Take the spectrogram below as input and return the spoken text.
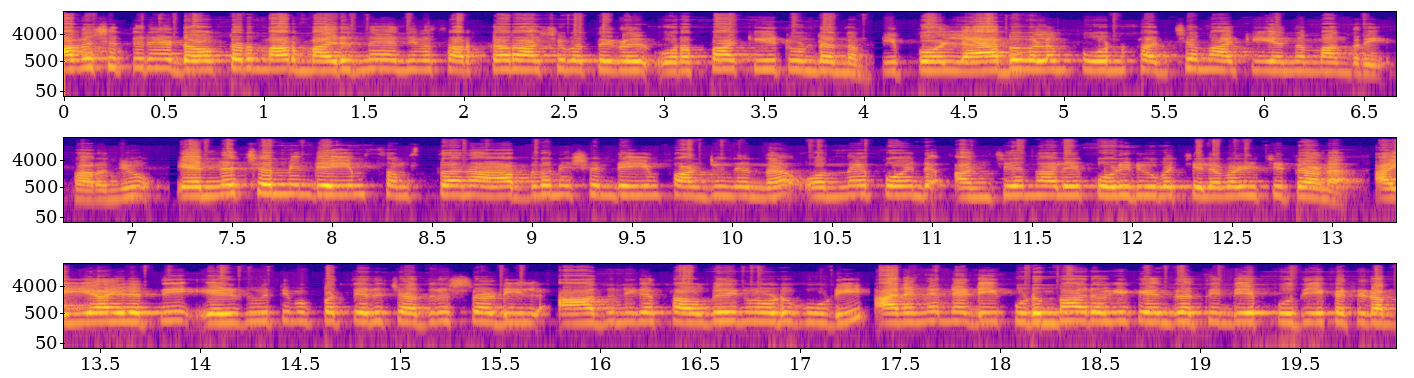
ആവശ്യത്തിന് ഡോക്ടർമാർ മരുന്ന് എന്നിവ സർക്കാർ ആശുപത്രികളിൽ ഉറപ്പാക്കിയിട്ടുണ്ടെന്നും ഇപ്പോൾ ലാബുകളും പൂർണ സജ്ജമാക്കിയെന്നും മന്ത്രി പറഞ്ഞു. എൻ എച്ച് എമ്മിന്റെയും സംസ്ഥാന ആർദ്ര മിഷന്റെയും ഫണ്ടിൽ നിന്ന് ഒന്ന് പോയിന്റ് അഞ്ച് നാല് കോടി രൂപ ചിലവഴിച്ചിട്ടാണ് അയ്യായിരത്തി എഴുന്നൂറ്റി മുപ്പത്തിയേഴ് ചതുരശ്ര അടിയിൽ ആധുനിക സൗകര്യങ്ങളോടുകൂടി അനങ്ങനടി കുടുംബാരോഗ്യ കേന്ദ്രത്തിന്റെ പുതിയ കെട്ടിടം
